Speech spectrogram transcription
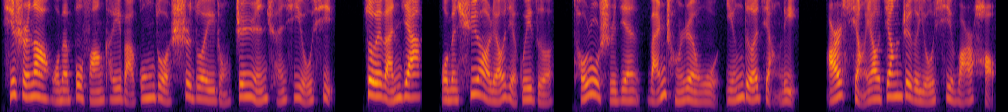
其实呢，我们不妨可以把工作视作一种真人全息游戏。作为玩家，我们需要了解规则，投入时间，完成任务，赢得奖励。而想要将这个游戏玩好，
